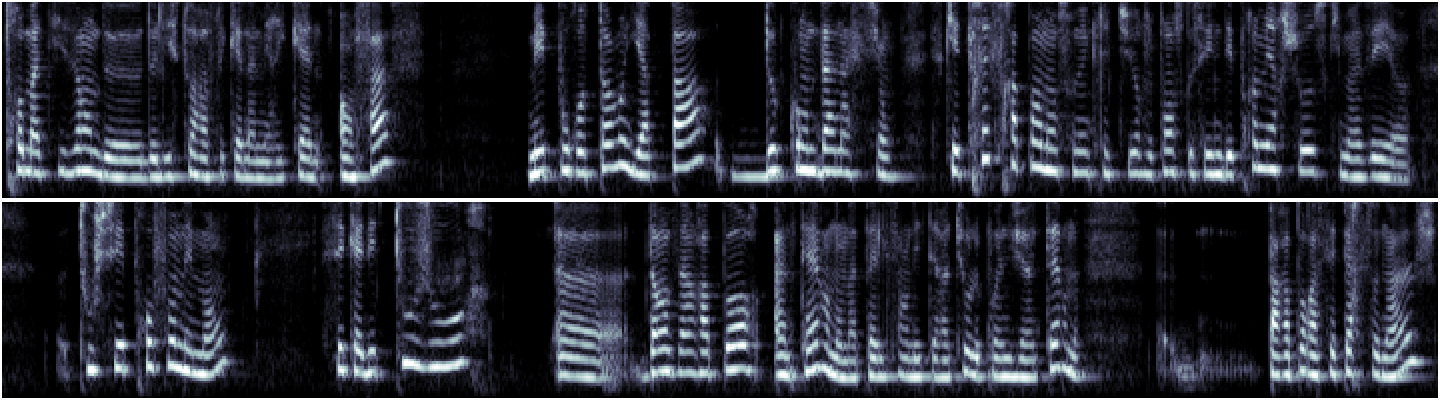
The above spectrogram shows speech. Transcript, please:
traumatisant de, l'histoire africaine-américaine en face, mais pour autant, il n'y a pas de condamnation. Ce qui est très frappant dans son écriture, je pense que c'est une des premières choses qui m'avait euh, touchée profondément, c'est qu'elle est toujours euh, dans un rapport interne, on appelle ça en littérature le point de vue interne, euh, par rapport à ses personnages,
